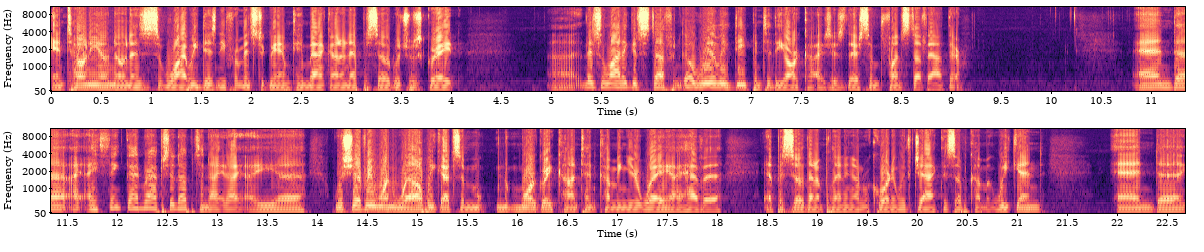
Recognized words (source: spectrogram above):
Antonio, known as Why We Disney from Instagram, came back on an episode, which was great. Uh, there's a lot of good stuff, and go really deep into the archives. There's, there's some fun stuff out there. And uh, I, I, think that wraps it up tonight. I, I uh, wish everyone well. We got some more great content coming your way. I have a episode that I'm planning on recording with Jack this upcoming weekend. And uh,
